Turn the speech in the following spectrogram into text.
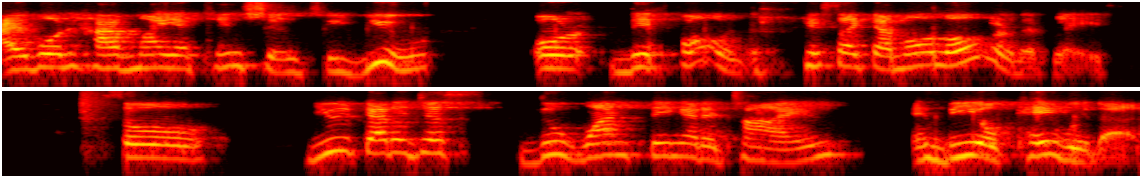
I won't have my attention to you or the phone. It's like I'm all over the place. So you gotta just do one thing at a time and be okay with that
